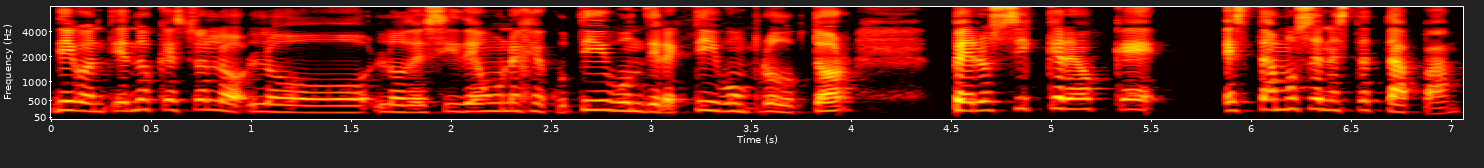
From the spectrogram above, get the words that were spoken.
digo, entiendo que esto lo, lo, lo decide un ejecutivo, un directivo, un productor, pero sí creo que estamos en esta etapa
